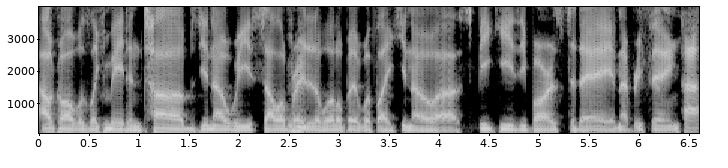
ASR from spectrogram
alcohol was like made in tubs. You know, we celebrated mm-hmm. a little bit with like you know uh, speakeasy bars today and everything. Uh,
